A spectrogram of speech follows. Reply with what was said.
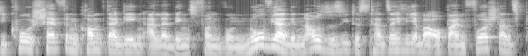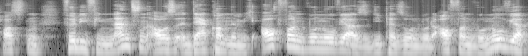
Die Co-Chefin kommt dagegen allerdings von Vonovia. Genauso sieht es tatsächlich aber auch beim Vorstandsposten für die Finanzen aus. Der kommt nämlich auch von Vonovia, also die Person wurde auch von Vonovia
